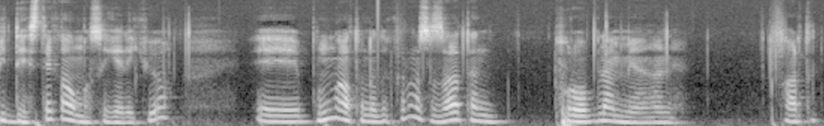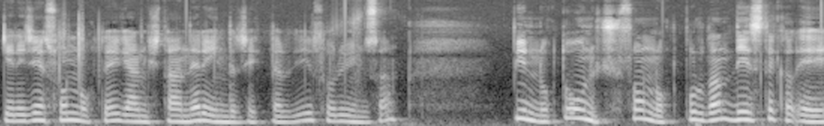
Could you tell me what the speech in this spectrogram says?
bir destek alması gerekiyor. Ee, bunun altına da kırarsa zaten problem yani hani. Artık geleceğe son noktaya gelmiş. Daha nereye indirecekler diye soruyor insan. 1.13 son nokta. Buradan destek e,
